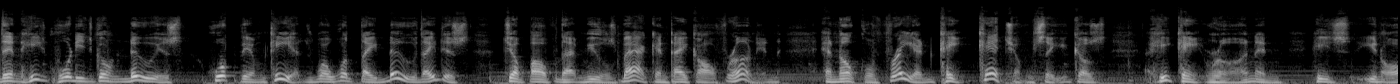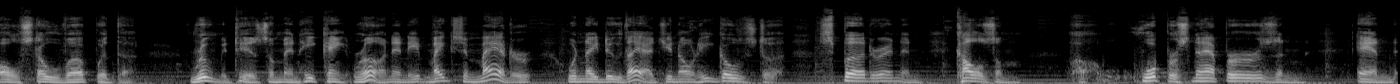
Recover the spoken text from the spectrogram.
then he, what he's going to do is whoop them kids. Well, what they do, they just jump off of that mule's back and take off running. And Uncle Fred can't catch them, see, because he can't run and he's, you know, all stove up with the rheumatism and he can't run. And it makes him madder when they do that, you know, and he goes to sputtering and calls them uh, whippersnappers and and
